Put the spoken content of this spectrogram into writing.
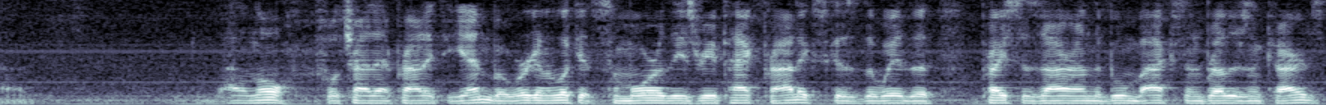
uh, I don't know if we'll try that product again, but we're going to look at some more of these repack products because the way the prices are on the Boombox and Brothers and Cards,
